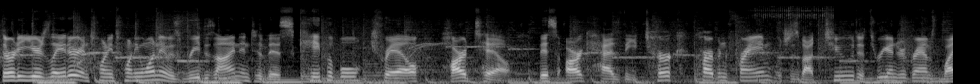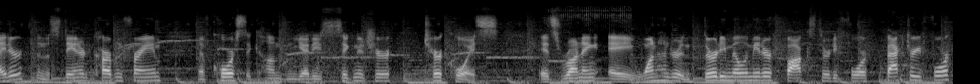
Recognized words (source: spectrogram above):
30 years later, in 2021, it was redesigned into this capable trail hardtail. This Arc has the TURQ carbon frame, which is about two to 300 grams lighter than the standard carbon frame. And of course, it comes in Yeti's signature turquoise. It's running a 130 millimeter Fox 34 factory fork,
